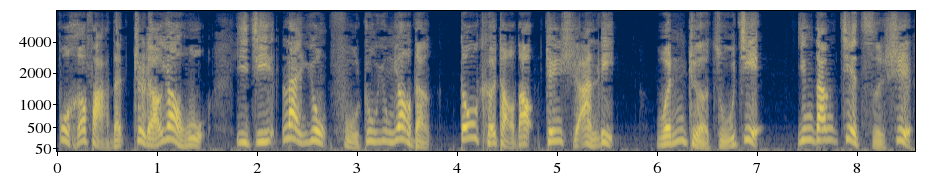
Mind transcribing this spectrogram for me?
不合法的治疗药物，以及滥用辅助用药等，都可找到真实案例。闻者足戒。应当借此事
